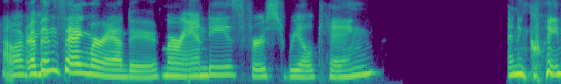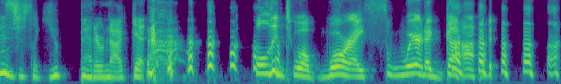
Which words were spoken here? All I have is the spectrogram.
however I've been saying Mirandy. Mirandy's first real king. And Egwene is just like, you better not get pulled into a war. I swear to God.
